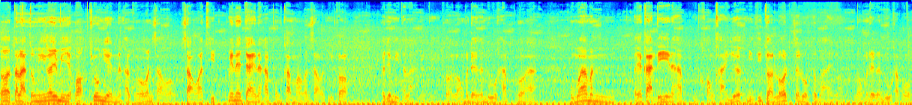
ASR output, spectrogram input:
ก็ตลาดตรงนี้ก็จะมีเฉพาะช่วงเย็นนะครับเฉพาะวันเสาร์เสาร์อาทิตย์ไม่แน่ใจนะครับ ผมกลับมาวันเสาร์อาทิตย์ก็ก็จะมีตลาดแบบนี้ ก็ลองมาเดินกันดูครับเพราะว่าผมว่ามันบรรยากาศดีนะครับ ของขายเยอะมีที่จอดรถสะดวกสบายลองลองมาเดินกันดูครับผม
